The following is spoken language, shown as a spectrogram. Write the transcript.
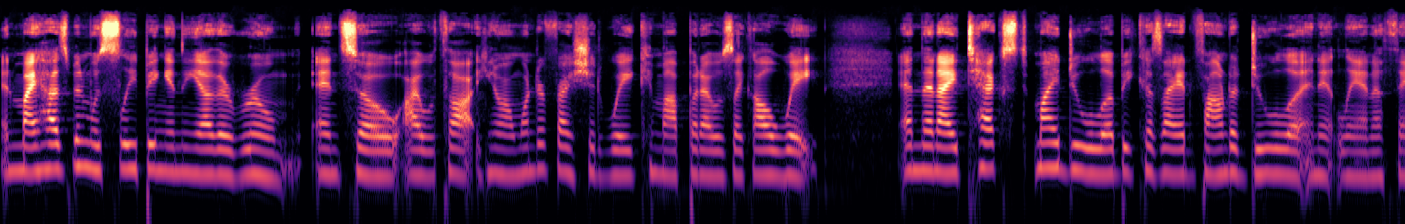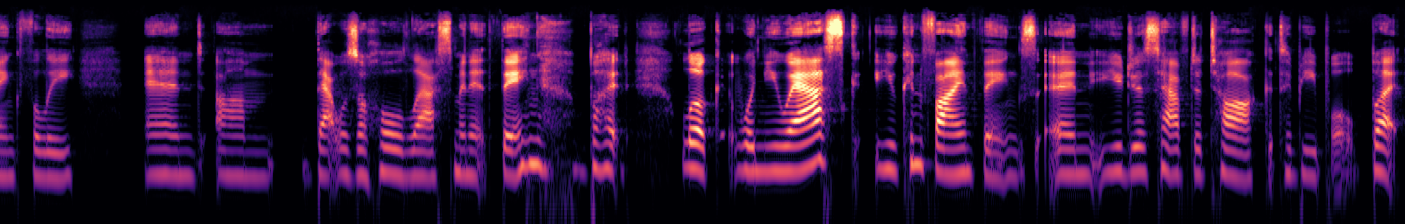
And my husband was sleeping in the other room. And so I thought, you know, I wonder if I should wake him up, but I was like, I'll wait. And then I text my doula because I had found a doula in Atlanta, thankfully. And um, that was a whole last minute thing. But look, when you ask, you can find things and you just have to talk to people. But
